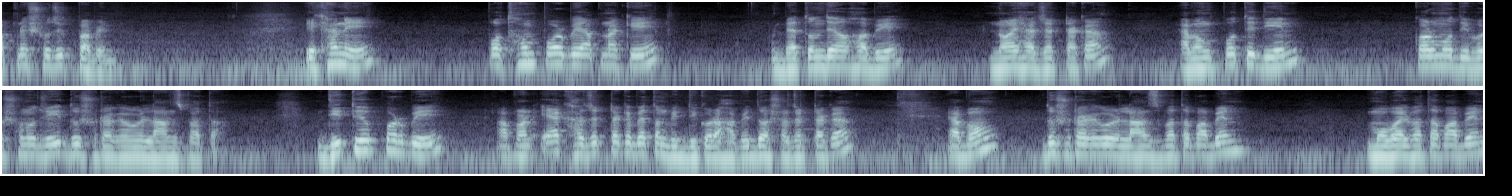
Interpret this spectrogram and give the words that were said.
আপনি সুযোগ পাবেন। এখানে প্রথম পর্বে আপনাকে বেতন দেওয়া হবে নয় হাজার টাকা এবং প্রতিদিন কর্মদিবস অনুযায়ী দুশো টাকা করে লাঞ্চ ভাতা। দ্বিতীয় পর্বে আপনার এক হাজার টাকা বেতন বৃদ্ধি করা হবে, দশ হাজার টাকা, এবং দুশো টাকা করে লাঞ্চ ভাতা পাবেন, মোবাইল ভাতা পাবেন,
